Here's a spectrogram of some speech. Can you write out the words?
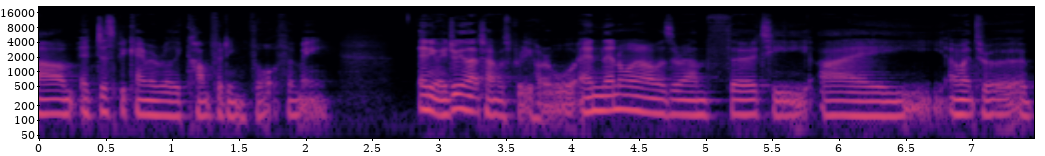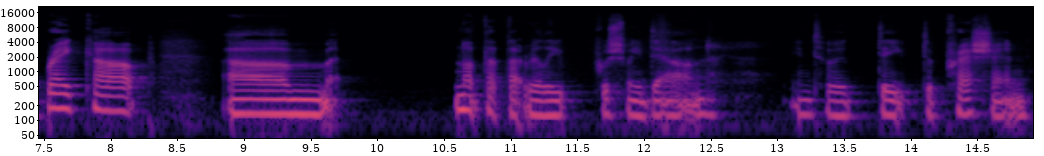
Um, it just became a really comforting thought for me anyway, during that time was pretty horrible. And then when I was around 30, I, I went through a breakup. Um, not that that really pushed me down into a deep depression.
